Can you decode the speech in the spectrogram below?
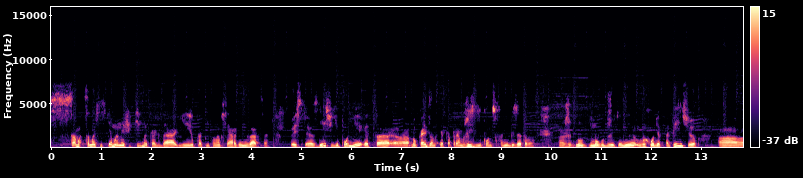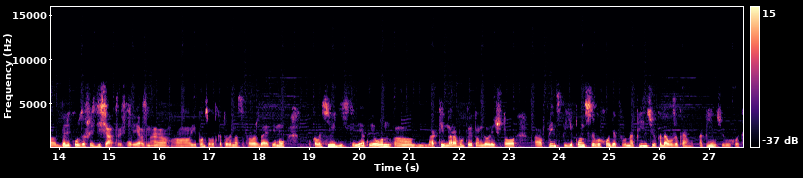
Сама, сама система, она эффективна, когда ею пропитана вся организация. То есть э, здесь, в Японии, это, э, ну, кайдзен – это прям жизнь японцев. Они без этого э, ну, не могут жить. Они выходят на пенсию – а, далеко за 60. То есть я знаю а, японца, вот, который нас сопровождает, ему около 70 лет, и он а, активно работает. Он говорит, что в принципе японцы выходят на пенсию, когда уже прям на пенсию выходят,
